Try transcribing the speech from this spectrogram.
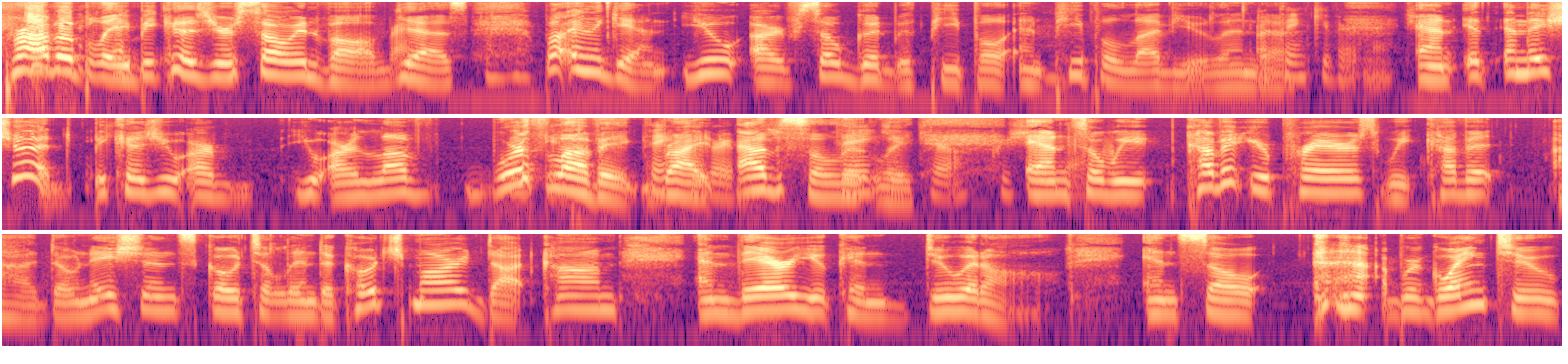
Probably because you're so involved. Yes. Mm-hmm. Well, and again, you are so good with people, and people love you, Linda. Oh, thank you very much. and it and they should because you are you are love worth you. loving Thank you right very much. Thank you, absolutely. Appreciate and that. so we covet your prayers we covet uh, donations go to lindakochmar.com and there you can do it all and so we're going to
